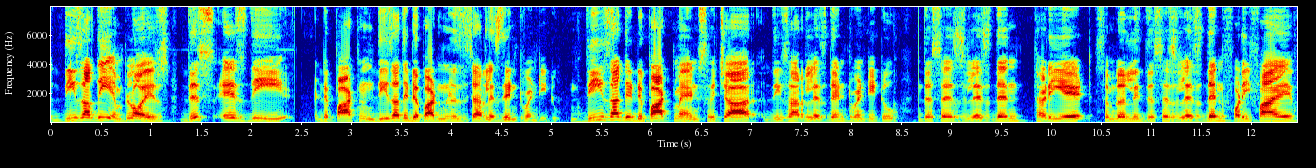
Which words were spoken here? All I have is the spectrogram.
these are the employees. This is the department these are the departments which are less than 22 these are the departments which are these are less than 22 this is less than 38 similarly this is less than 45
